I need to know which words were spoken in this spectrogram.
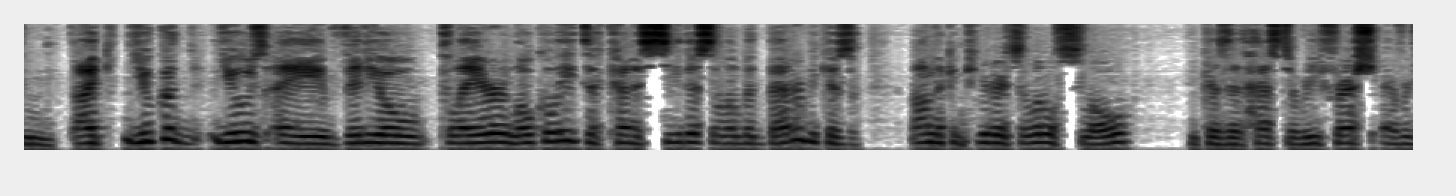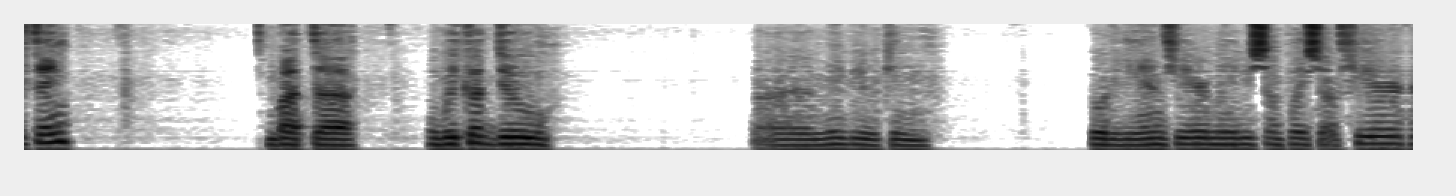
to I you could use a video player locally to kind of see this a little bit better because on the computer it's a little slow because it has to refresh everything. But uh we could do uh maybe we can go to the end here maybe someplace out here.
